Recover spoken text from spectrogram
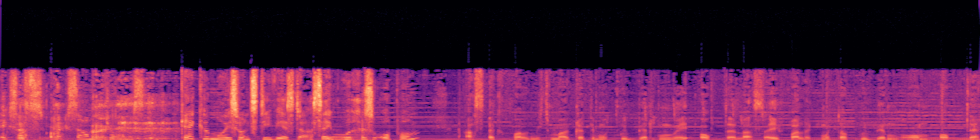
Ek sal ek saam met Johannes. Kyk hoe mooi son Stevie is daar. Sy oog is op hom. As ek val met Margaret moet probeer om my op te laat. Sy val ek moet ook probeer om hom op te.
